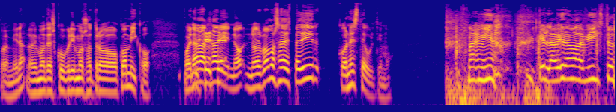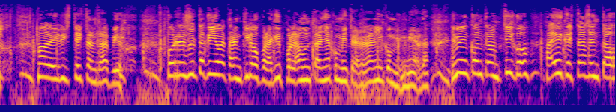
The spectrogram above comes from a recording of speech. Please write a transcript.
Pues mira, lo mismo descubrimos otro cómico. Pues nada, Javi, no- nos vamos a despedir con este último. Madre mía, que en la vida me habéis visto, me habéis visto tan rápido. Pues resulta que yo iba tranquilo por aquí, por la montaña, con mi terreno y con mi mierda. Y me he encontrado un chico ahí que está sentado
